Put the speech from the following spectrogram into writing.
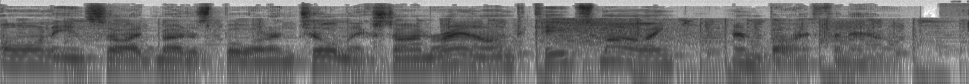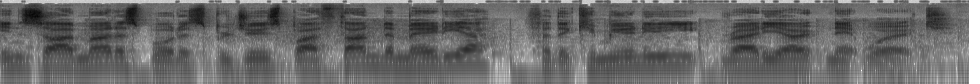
on Inside Motorsport. Until next time around, keep smiling and bye for now. Inside Motorsport is produced by Thunder Media for the Community Radio Network.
